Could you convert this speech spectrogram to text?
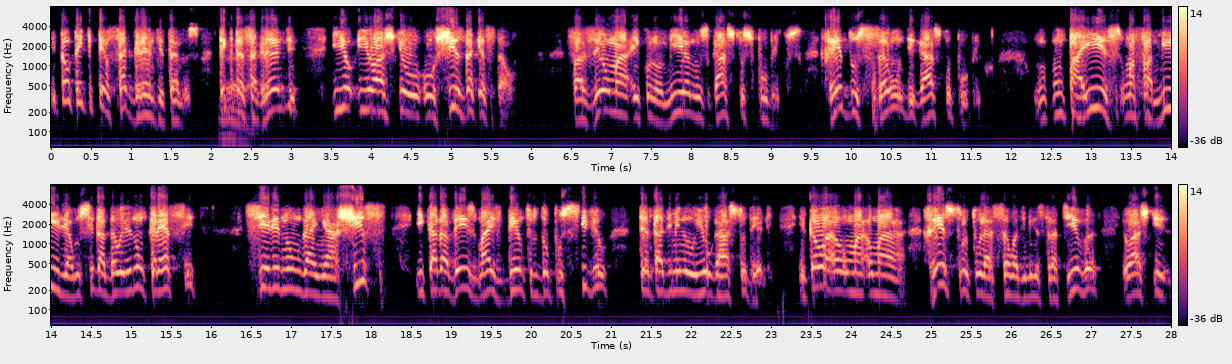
Então tem que pensar grande, Thanos. Tem que é. pensar grande e eu, e eu acho que o, o X da questão, fazer uma economia nos gastos públicos, redução de gasto público. Um, um, país, uma família, um cidadão, ele não cresce se ele não ganhar X e cada vez mais dentro do possível tentar diminuir o gasto dele. Então, uma, uma reestruturação administrativa, eu acho que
